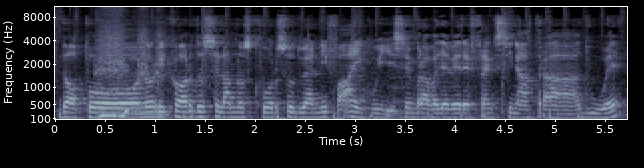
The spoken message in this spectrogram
Dopo non ricordo se l'anno scorso o due anni fa, in cui sembrava di avere Frank Sinatra 2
